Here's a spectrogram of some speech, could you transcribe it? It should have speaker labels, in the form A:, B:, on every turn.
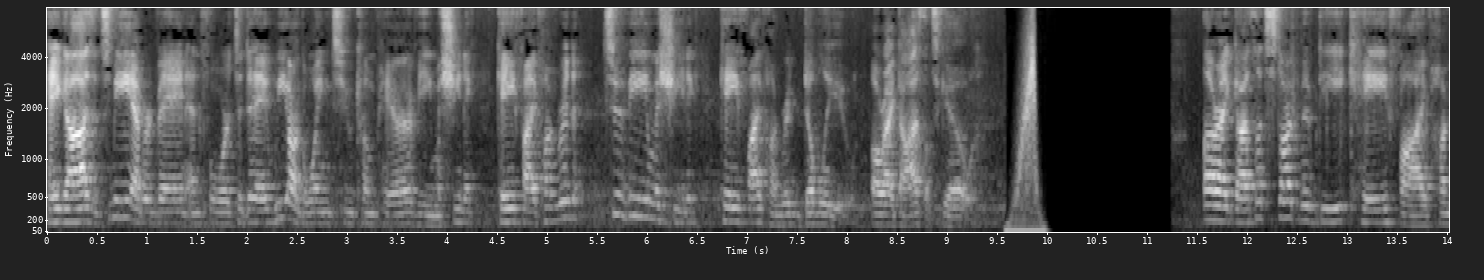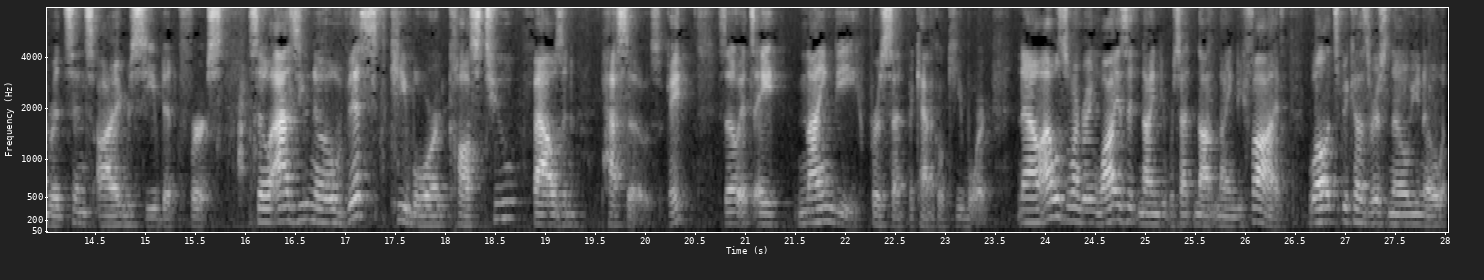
A: Hey guys, it's me, Eduard Vain, and for today we are going to compare the Machenike K500 to the Machenike K500W. Alright guys, let's go. Alright guys, let's start with the K500 since I received it first. So as you know, this keyboard costs 2,000 pesos, okay? So it's a 90% mechanical keyboard. Now I was wondering, why is it 90% not 95? Well, it's because there's no, you know,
